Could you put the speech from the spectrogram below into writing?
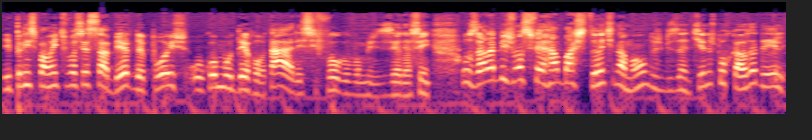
E principalmente você saber depois o como derrotar esse fogo, vamos dizer assim. Os árabes vão se ferrar bastante na mão dos bizantinos por causa dele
